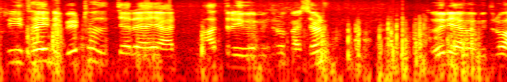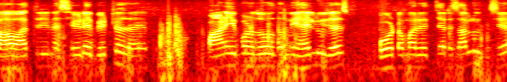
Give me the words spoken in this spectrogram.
ફ્રી થઈને બેઠો અત્યારે અહીંયા આતરી હવે મિત્રો પાછળ. જોઈ રહ્યા હવે મિત્રો આ આત્રીના શેડે બેઠો જ આ. પાણી પણ જો તમે હાલ્યું જાય બોટ અમારે અત્યારે ચાલુ જ છે.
